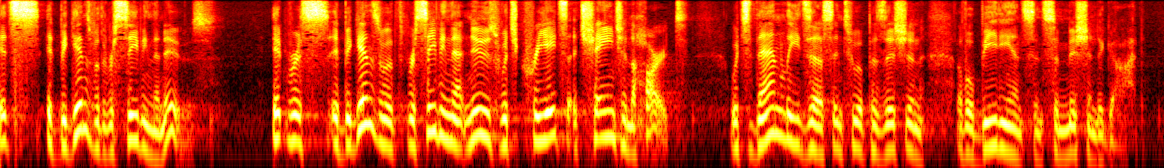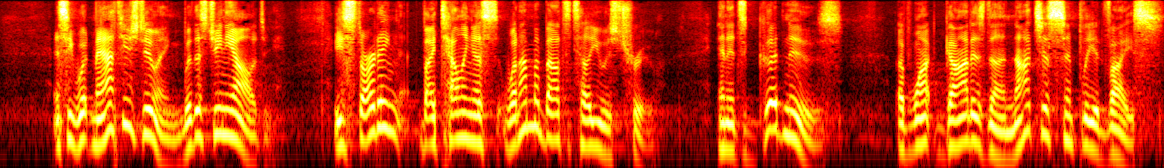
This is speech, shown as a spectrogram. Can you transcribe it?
it's, it begins with receiving the news. It, it begins with receiving that news, which creates a change in the heart, which then leads us into a position of obedience and submission to God. And see, what Matthew's doing with this genealogy, he's starting by telling us what I'm about to tell you is true. And it's good news of what God has done, not just simply advice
